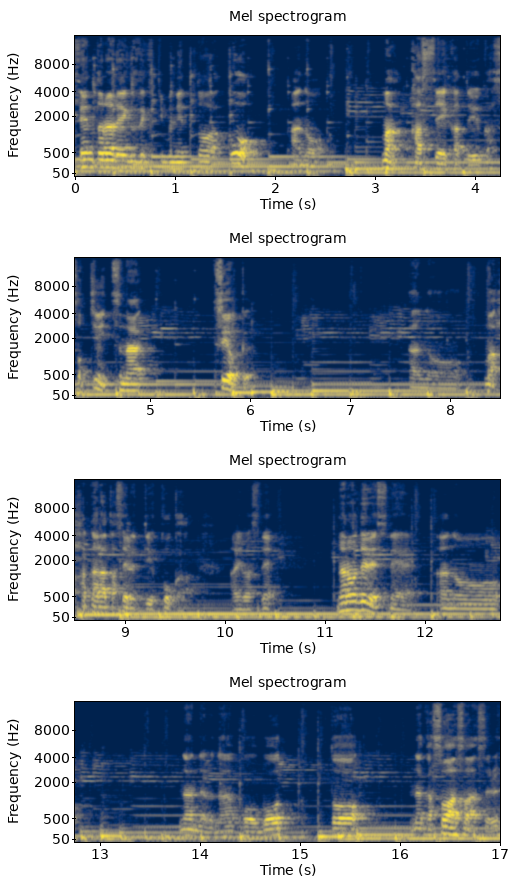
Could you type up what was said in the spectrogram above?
セントラルエグゼクティブネットワークを、あの、まあ、活性化というか、そっちにつな強く、あの、まあ、働かせるっていう効果がありますね。なのでですね、あの、なんだろうな、こう、ぼーっと、なんかそわそわする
